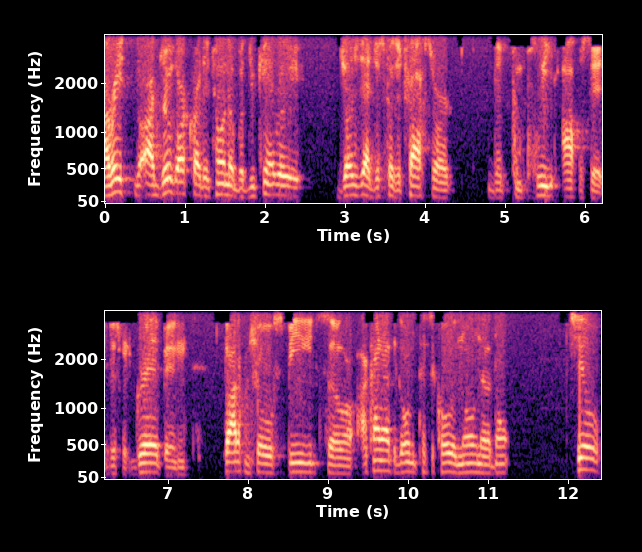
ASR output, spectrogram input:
I raced, I drove the ARCA Daytona, but you can't really judge that just because the tracks are the complete opposite, just with grip and throttle control, speed. So I kind of have to go into Pensacola knowing that I don't still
